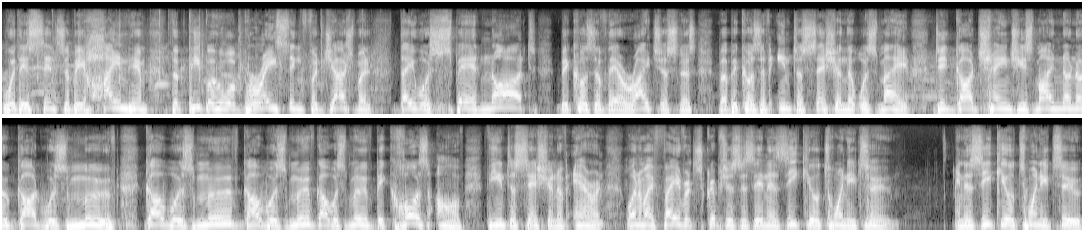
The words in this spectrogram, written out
with his censer behind him. The people who were bracing for judgment, they were spared not because of their righteousness, but because of intercession that was made. Did God change his mind? No, no, God was moved. God was moved, God was moved, God was moved because of the intercession of Aaron. One of my favorite scriptures is in Ezekiel 22. In Ezekiel 22,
